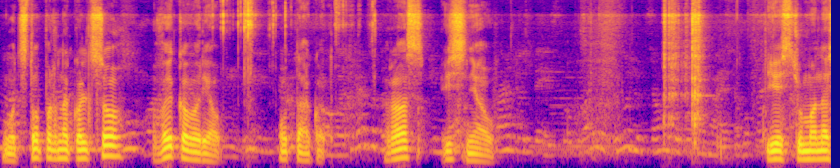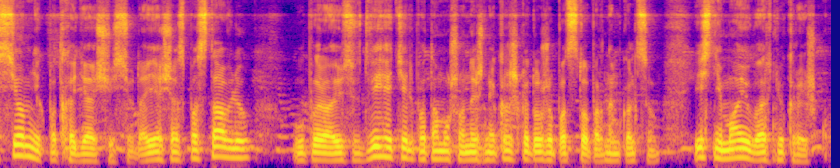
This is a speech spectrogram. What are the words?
Вот стопорне кольцо виковыряв. Вот так от. Раз і сняв. Есть у меня съемник подходящий сюда. Я сейчас поставлю, упираюсь в двигатель, потому что нижняя крышка тоже под стопорным кольцом. И снимаю верхнюю крышку.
